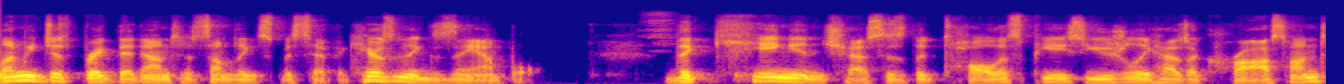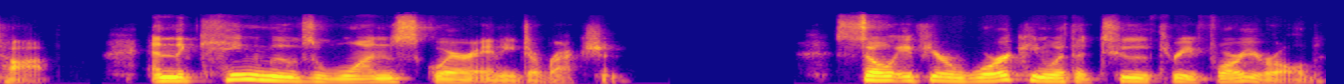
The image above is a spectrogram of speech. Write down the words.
let me just break that down to something specific. Here's an example. The king in chess is the tallest piece, usually has a cross on top, and the king moves one square any direction. So if you're working with a two, three, four year old,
